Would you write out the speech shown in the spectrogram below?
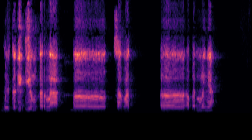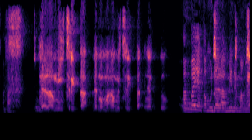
dari tadi diam karena eh, sangat eh, apa namanya Apa? mendalami cerita dan memahami ceritanya gitu Apa yang kamu dalamin emangnya?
